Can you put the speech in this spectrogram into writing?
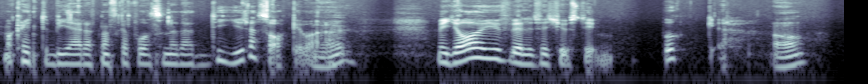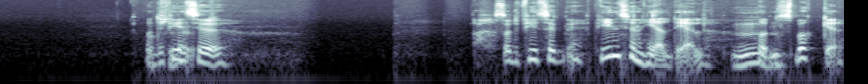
man kan inte begära att man ska få sådana där dyra saker bara. Nej. Men jag är ju väldigt förtjust i böcker. Ja. Och det Absolut. finns ju... Alltså det finns ju, finns ju en hel del Mm. hönsböcker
